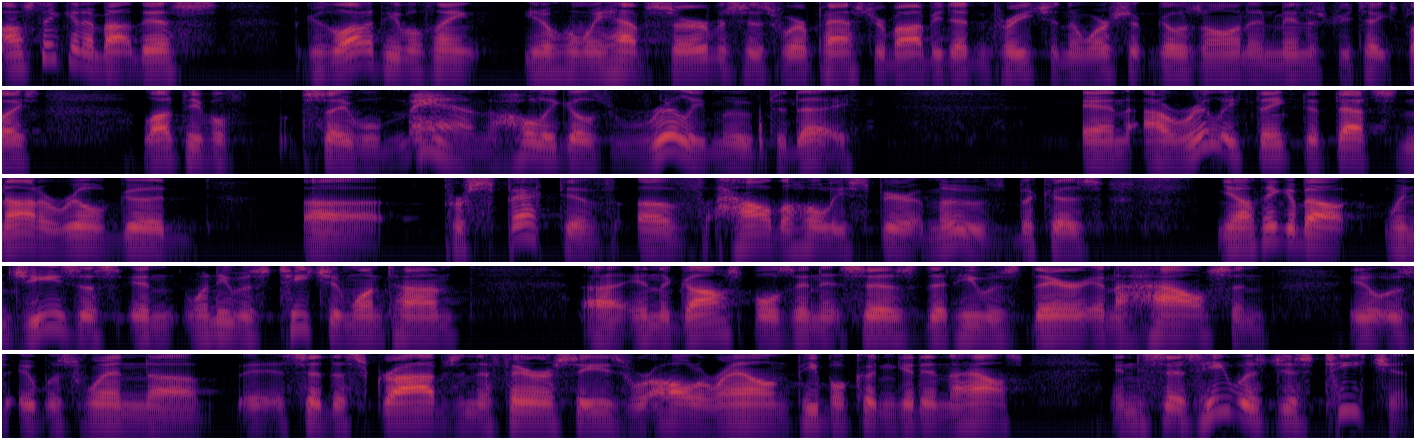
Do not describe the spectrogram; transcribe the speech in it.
I was thinking about this because a lot of people think, you know, when we have services where Pastor Bobby doesn't preach and the worship goes on and ministry takes place, a lot of people say, well, man, the Holy Ghost really moved today. And I really think that that's not a real good uh, perspective of how the Holy Spirit moves because, you know, think about when Jesus, in, when he was teaching one time uh, in the Gospels, and it says that he was there in a house, and you know, it was it was when uh, it said the scribes and the Pharisees were all around. People couldn't get in the house, and it says he was just teaching,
